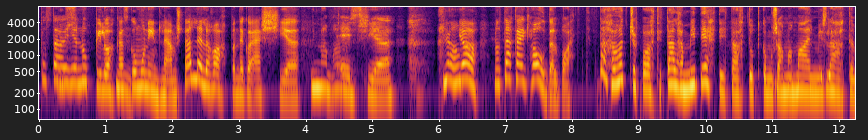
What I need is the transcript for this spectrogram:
Pustaa ja nuppiluokkaas, mm. kun munin lämms tälle hohpan teko äsh ja edge ja... Joo. Joo, no tää kaikki houdelpahtit. Tähän otsupahti. Täällähän me tehtiin tämä tutkimus maailmissa lähtee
